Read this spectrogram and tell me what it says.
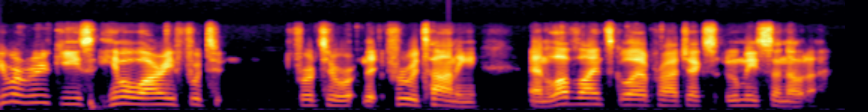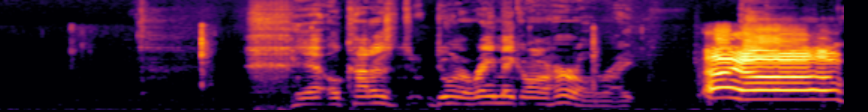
YuruYuri's Himawari Futu- Futu- Furutani, and Loveline Out Project's Umi Sonoda. Yeah, Okada's doing a rainmaker on her, all right. Ayo!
